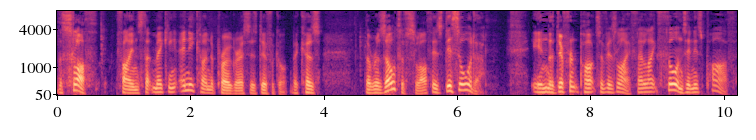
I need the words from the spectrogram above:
The sloth finds that making any kind of progress is difficult because the result of sloth is disorder in the different parts of his life. They're like thorns in his path.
